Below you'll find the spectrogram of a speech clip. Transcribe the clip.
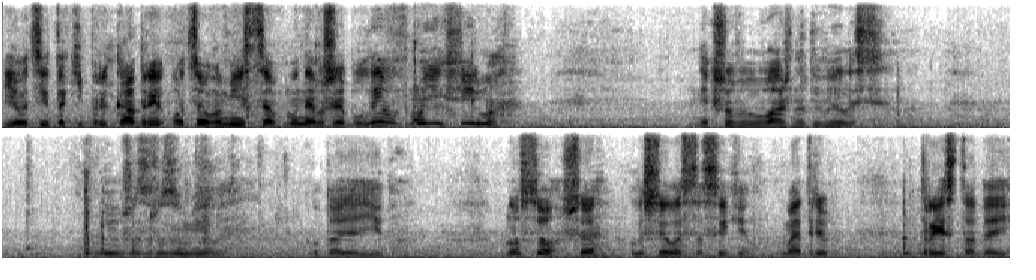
І оці такі прикадри оцього місця в мене вже були в моїх фільмах. Якщо ви уважно дивились, ви вже зрозуміли, куди я їду. Ну все, ще лишилося скільки метрів 300, де, й-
